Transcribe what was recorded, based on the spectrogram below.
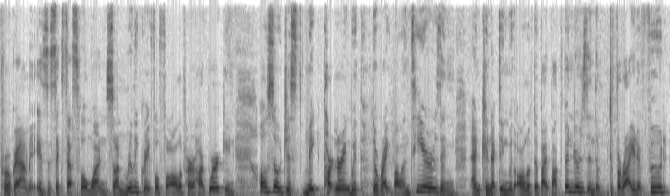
program is a successful one. So I'm really grateful for all of her hard work and also just make partnering with the right volunteers and and connecting with all of the BIPOC vendors and the, the variety of food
